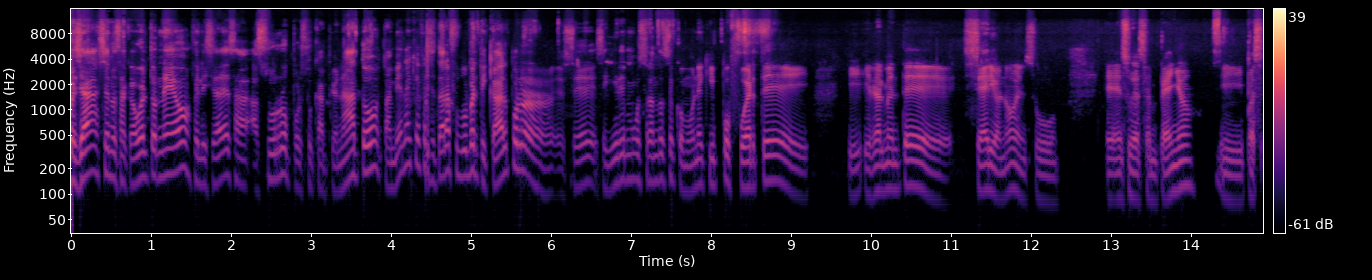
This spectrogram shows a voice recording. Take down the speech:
Pues ya se nos acabó el torneo. Felicidades a, a, Zurro por su campeonato. También hay que felicitar a Fútbol Vertical por ese, seguir mostrándose como un equipo fuerte y, y, y, realmente serio, ¿no? En su, en su desempeño. Y pues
